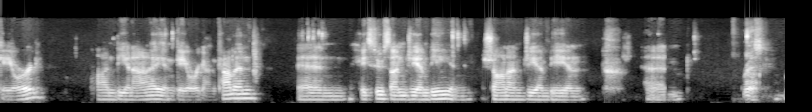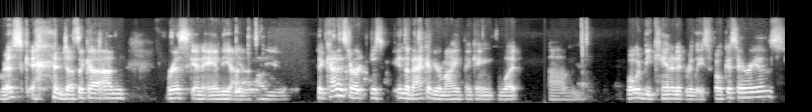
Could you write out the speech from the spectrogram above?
Georg on DNI and Georg on Common, and Jesus on GMD and Sean on GMD and and Risk. Risk and Jessica on Risk and Andy on value. To kind of start just in the back of your mind thinking what um, what would be candidate release focus areas,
